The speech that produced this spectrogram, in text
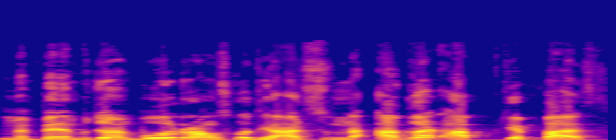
मैं जो मैं बोल रहा हूँ उसको ध्यान सुनना, अगर आपके पास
